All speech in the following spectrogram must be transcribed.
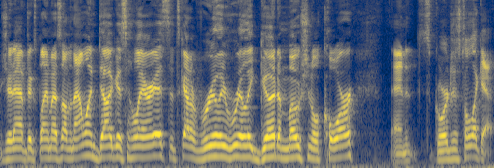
Shouldn't have to explain myself on that one. Doug is hilarious. It's got a really, really good emotional core, and it's gorgeous to look at.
